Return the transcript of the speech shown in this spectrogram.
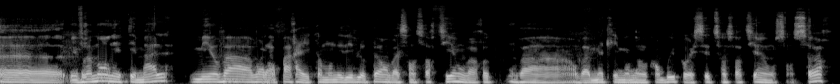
Euh, mais vraiment, on était mal. Mais on va, voilà, pareil. Comme on est développeur, on va s'en sortir. On va, on va, on va mettre les mains dans le cambouis pour essayer de s'en sortir et on s'en sort.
